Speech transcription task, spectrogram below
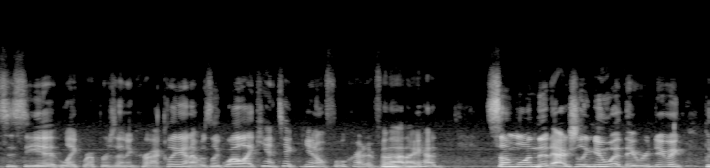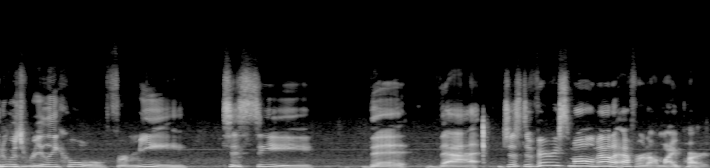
to see it like represented correctly. And I was like, well, I can't take, you know, full credit for that. Mm-hmm. I had someone that actually knew what they were doing. But it was really cool for me to see that that just a very small amount of effort on my part.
